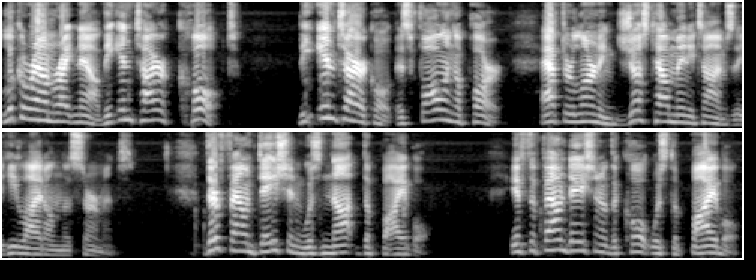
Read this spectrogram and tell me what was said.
Look around right now. The entire cult, the entire cult is falling apart after learning just how many times that he lied on the sermons. Their foundation was not the Bible. If the foundation of the cult was the Bible,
